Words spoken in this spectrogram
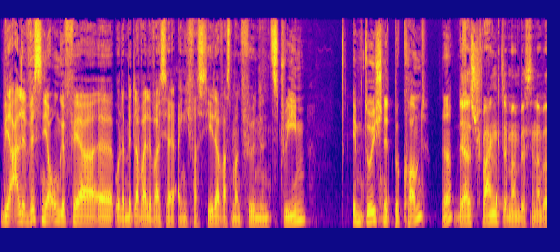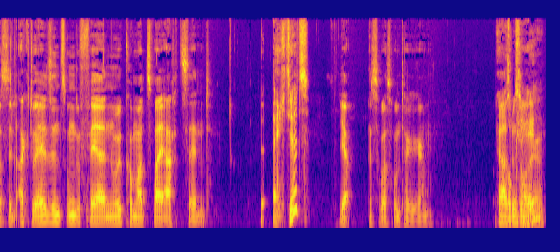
wir alle wissen ja ungefähr, äh, oder mittlerweile weiß ja eigentlich fast jeder, was man für einen Stream im Durchschnitt bekommt. Ne? Ja, es schwankt immer ein bisschen, aber es sind, aktuell sind es ungefähr 0,28 Cent. Echt jetzt? Ja, ist sowas runtergegangen. Ja, wir Okay. sagen.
